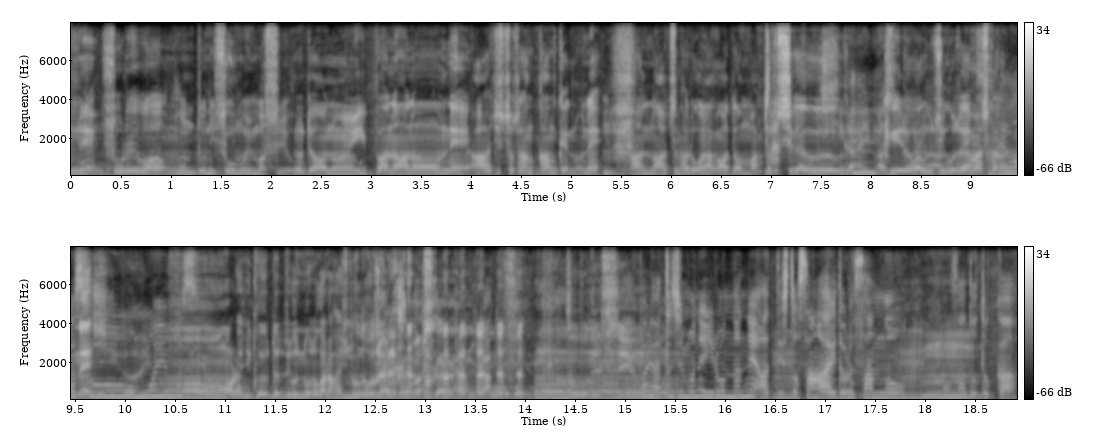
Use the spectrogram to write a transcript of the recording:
ねそれは本当にそう思いますよ。だってあの一般のあのねアーティストさん関係のね、あの集まるお仲間とも全く違う 経路がうちございますますよ。うん。あれに比べたら自分喉から走ってるんじゃないと思いますからなんか。うんそうですよ。やっぱり私もねいろんなねアーティストさん、アイドルさんのコンサートとか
